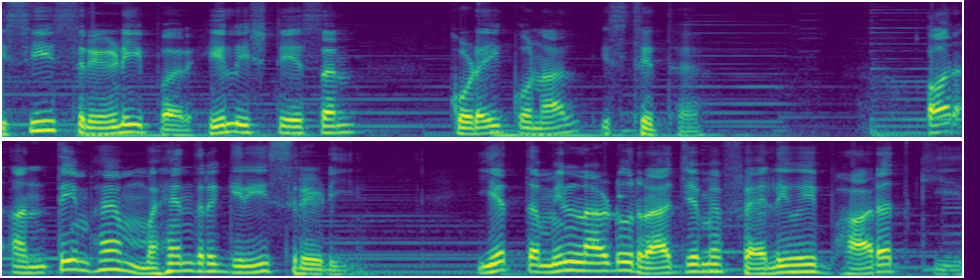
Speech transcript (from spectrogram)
इसी श्रेणी पर हिल स्टेशन कोडईकोनाल स्थित है। और अंतिम है महेंद्रगिरी श्रेणी। ये तमिलनाडु राज्य में फैली हुई भारत की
